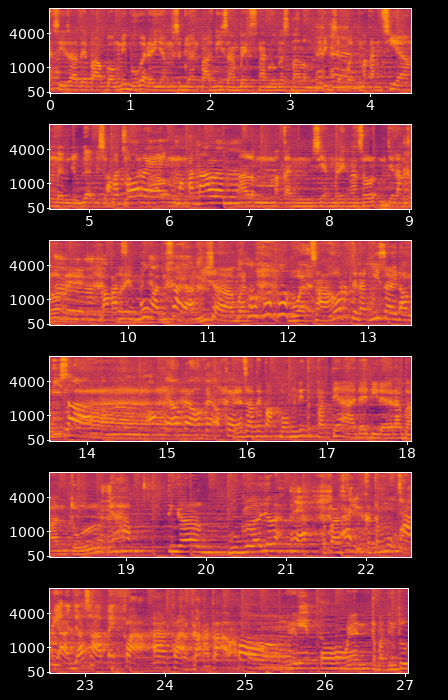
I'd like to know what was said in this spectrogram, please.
si sate pabong ini buka dari jam 9 pagi sampai setengah 12 malam. Jadi bisa buat makan siang dan juga bisa makan buat sore, makan malam. makan malam. malam makan siang menjelang sore, menjelang sore. Mm, makan sore subuh nggak bisa ya? Nggak bisa buat buat sahur tidak bisa ini Nggak bisa. Hmm, oke, oke, oke, oke. dan sate pakbong ini tepatnya ada di daerah Bantul. Ya tinggal Google aja lah Ya. pasti Eh, ketemu Cari aja sate kla, eh, Sate klatak Klatak Pak Pong Ini gitu. pokoknya tempat ini tuh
